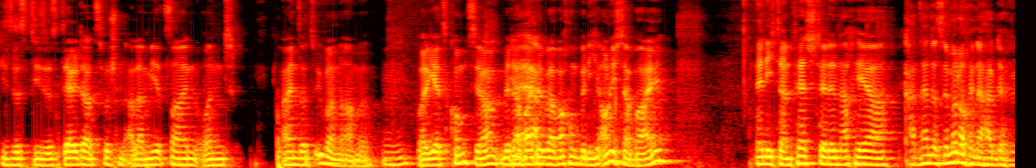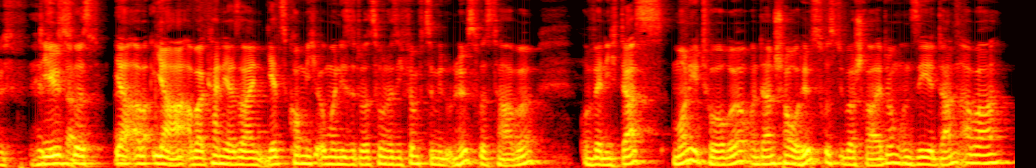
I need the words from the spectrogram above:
dieses, dieses Delta zwischen alarmiert sein und Einsatzübernahme. Mhm. Weil jetzt kommt's ja, Mitarbeiterüberwachung bin ich auch nicht dabei. Wenn ich dann feststelle nachher, kann sein, dass immer noch innerhalb der Hilf die Hilfsfrist, ja, aber, ja, aber kann ja sein, jetzt komme ich irgendwann in die Situation, dass ich 15 Minuten Hilfsfrist habe. Und wenn ich das monitore und dann schaue Hilfsfristüberschreitung und sehe dann aber,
